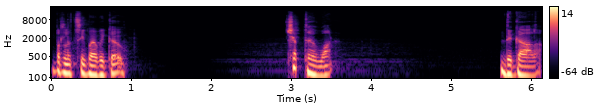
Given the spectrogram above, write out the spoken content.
but let's see where we go. Chapter 1 The Gala.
